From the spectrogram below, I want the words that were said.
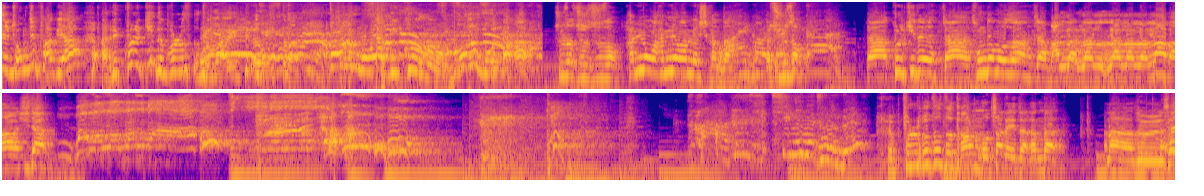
잼민이들 종집합이야? 아니 쿨키드 불러서 너무 귀엽다 너는 뭐야 미쿠 너는 뭐야 줄서 줄서 한 명 한 명 한 명씩 간다 자 줄서 자 쿨키드 자 성대모사 자 말라라라라라라바 시작? 블루도도 다음 너 차례 자 간다 하나 둘셋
